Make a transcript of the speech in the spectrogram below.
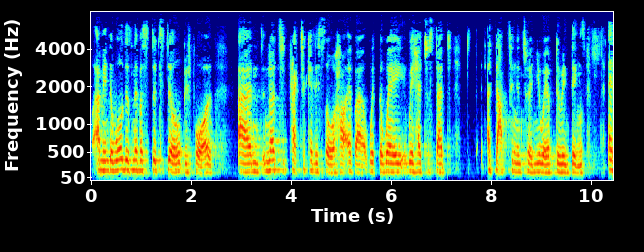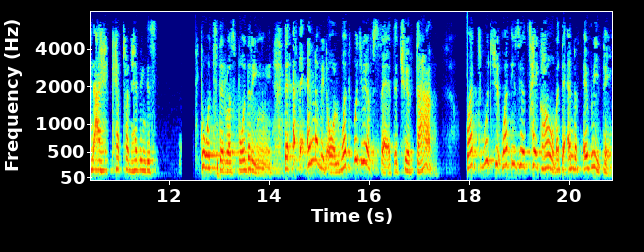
I mean, the world has never stood still before and not practically so. However, with the way we had to start adapting into a new way of doing things. And I kept on having this thoughts that was bothering me. That at the end of it all, what would you have said that you have done? What would you, what is your take home at the end of everything?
